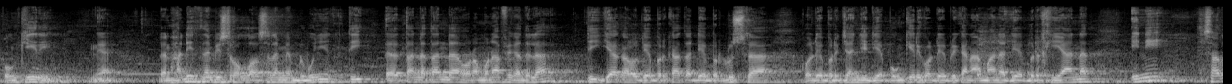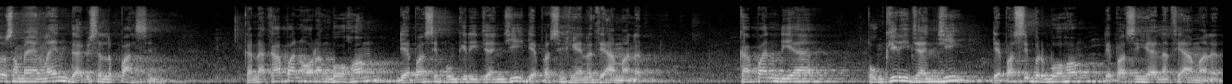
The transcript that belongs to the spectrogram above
pungkiri ya. Dan hadis Nabi SAW yang berbunyi eh, tanda-tanda orang munafik adalah tiga kalau dia berkata dia berdusta, kalau dia berjanji dia pungkiri, kalau dia berikan amanah dia berkhianat. Ini satu sama yang lain tidak bisa lepasin. Karena kapan orang bohong, dia pasti pungkiri janji, dia pasti khianati amanat. Kapan dia pungkiri janji, dia pasti berbohong, dia pasti khianati amanat.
